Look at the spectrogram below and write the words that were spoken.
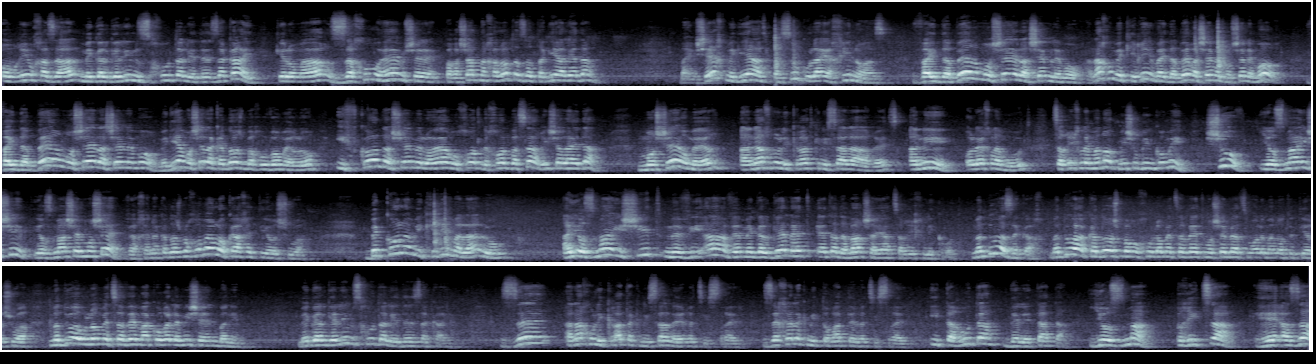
אומרים חז"ל, מגלגלים זכות על ידי זכאי, כלומר, זכו הם שפרשת נחלות הזאת תגיע על ידם. בהמשך מגיע הפסוק אולי הכי נועז, וידבר משה אל השם לאמור. אנחנו מכירים וידבר השם אל משה לאמור? וידבר משה אל השם לאמור. מגיע משה לקדוש ברוך הוא ואומר לו, יפקוד השם אלוהי הרוחות לכל בשר, איש על העדה. משה אומר, אנחנו לקראת כניסה לארץ, אני הולך למות, צריך למנות מישהו במקומי. שוב, יוזמה אישית, יוזמה של משה, ואכן הקדוש ברוך הוא אומר לו, קח את יהושע. בכל המקרים הללו, היוזמה האישית מביאה ומגלגלת את הדבר שהיה צריך לקרות. מדוע זה כך? מדוע הקדוש ברוך הוא לא מצווה את משה בעצמו למנות את יהושע? מדוע הוא לא מצווה מה קורה למי שאין בנים? מגלגלים זכות על ידי זכאי. זה, אנחנו לקראת הכניסה לארץ ישראל. זה חלק מתורת ארץ ישראל. התערותא דלתתא, יוזמה, פריצה, העזה.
